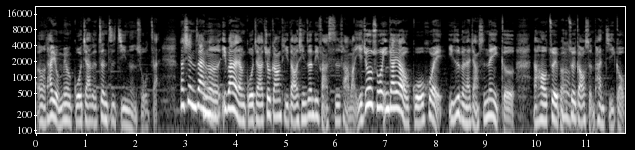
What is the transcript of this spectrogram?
呃，它有没有国家的政治机能所在？那现在呢，嗯、一般来讲，国家就刚刚提到行政、立法、司法嘛，也就是说，应该要有国会。以日本来讲是内阁，然后最本、嗯、最高审判机构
